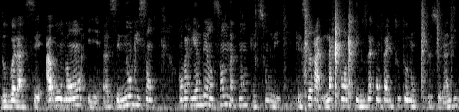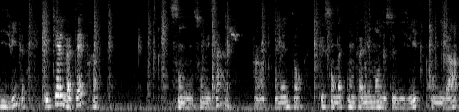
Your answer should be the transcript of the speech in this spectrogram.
Donc voilà, c'est abondant et euh, c'est nourrissant. On va regarder ensemble maintenant quels sont les, quel sera l'archange qui nous accompagne tout au long de ce lundi 18 et quel va être son, message hein, en même temps que son accompagnement de ce 18. On y va.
